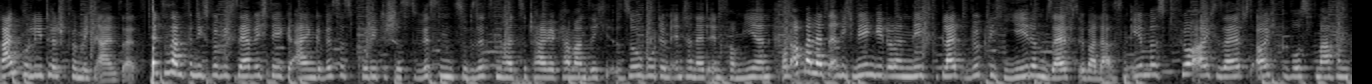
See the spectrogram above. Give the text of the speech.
rein politisch für mich einsetzt. Insgesamt finde ich es wirklich sehr wichtig, ein gewisses politisches Wissen zu besitzen. Heutzutage kann man sich so gut im Internet informieren. Und ob man letztendlich wählen geht oder nicht, bleibt wirklich jedem selbst überlassen. Ihr müsst für euch selbst euch bewusst machen,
